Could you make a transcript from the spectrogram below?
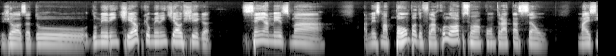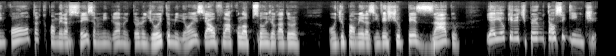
Josa, do, do Merentiel, porque o Merentiel chega sem a mesma, a mesma pompa do Flaco Lopes, uma contratação mais em conta que o Palmeiras fez, se eu não me engano, em torno de 8 milhões. Já o Flaco Lopes foi um jogador onde o Palmeiras investiu pesado. E aí eu queria te perguntar o seguinte:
